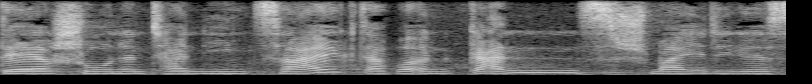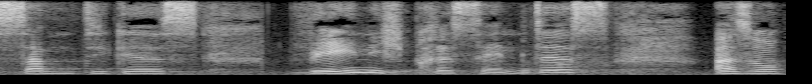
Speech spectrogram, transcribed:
der schon ein Tannin zeigt, aber ein ganz schmeidiges, samtiges, wenig präsentes. Also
